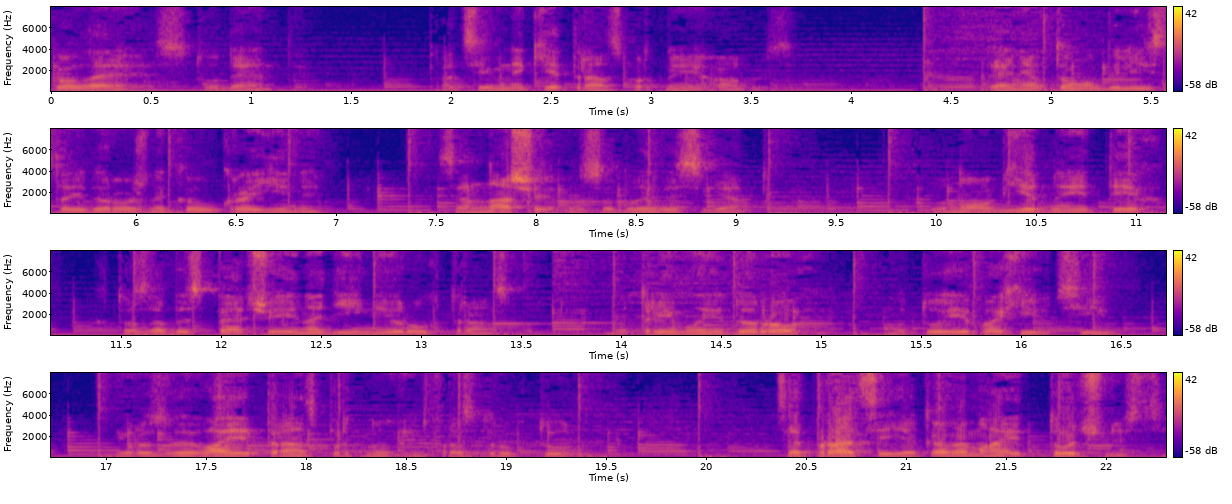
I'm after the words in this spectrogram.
колеги, студенти, працівники транспортної галузі. День автомобіліста і дорожника України це наше особливе свято. Воно об'єднує тих, хто забезпечує надійний рух транспорту, утримує дороги, готує фахівців і розвиває транспортну інфраструктуру. Це праця, яка вимагає точності,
